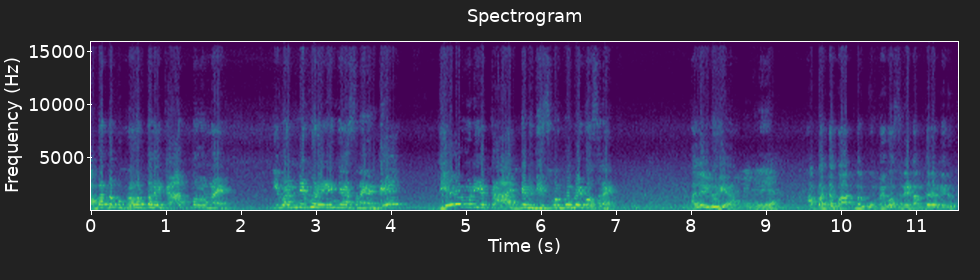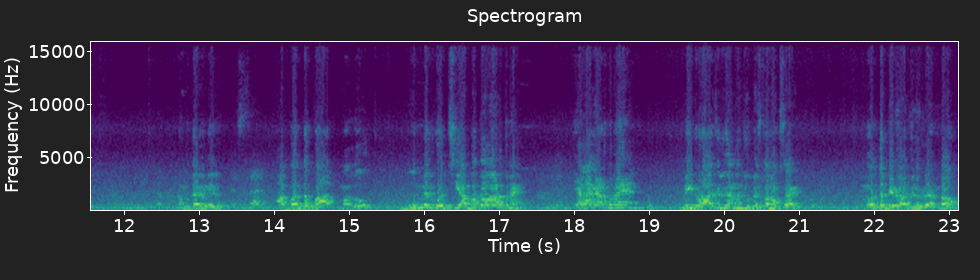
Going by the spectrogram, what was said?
అబద్ధపు ప్రవర్తన యొక్క ఆత్మలు ఉన్నాయి. ఇవన్నీ కూడా ఏం చేస్తున్నాయంటే దేవుని యొక్క ఆజ్ఞను తీసుకొని భూమిపైకి వస్తున్నాయి. అలే లూయ. అబద్ధపు ఆత్మలు భూమిపైకి వస్తున్నాయి నమ్ముతారా మీరు? నమ్ముతారా మీరు. అబద్ధపు ఆత్మలు భూమి మీదకి వచ్చి అబద్ధాలు ఆడుతున్నాయి. ఎలా ఆడుతున్నాయి? మీకు రాజుల గ్రంథం చూపిస్తాను ఒకసారి. మొదటి రాజుల గ్రంథం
